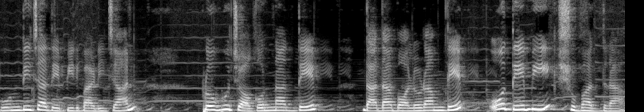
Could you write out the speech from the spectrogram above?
গুন্ডিজা দেবীর বাড়ি যান প্রভু জগন্নাথ দেব। দাদা বলরাম দেব ও দেবী সুভদ্রা।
